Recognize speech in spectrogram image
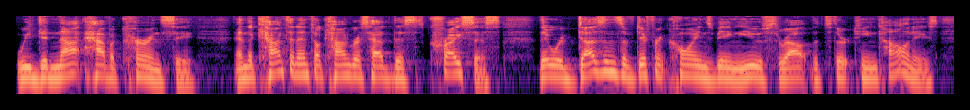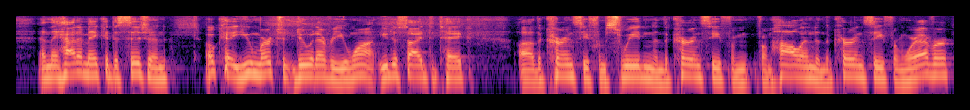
we did not have a currency. And the Continental Congress had this crisis. There were dozens of different coins being used throughout the 13 colonies. And they had to make a decision okay, you merchant, do whatever you want. You decide to take uh, the currency from Sweden and the currency from, from Holland and the currency from wherever,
